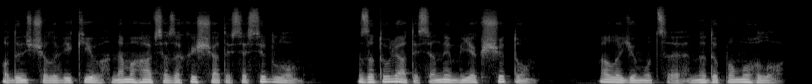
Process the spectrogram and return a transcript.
Один з чоловіків намагався захищатися сідлом, затулятися ним як щитом, але йому це не допомогло.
